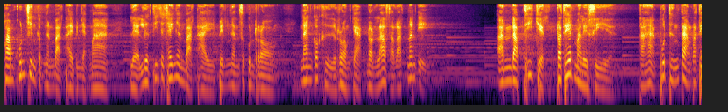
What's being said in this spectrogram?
ความคุ้นชินกับเงินบาทไทยเป็นอย่างมาก และเลือกที่จะใช้เงินบาทไทยเป็นเงินสกุลรอง นั่นก็คือรองจากดอลลาร์สหรัฐนั่นเอง อันดับที่ 7 ประเทศมาเลเซีย ถ้าหากพูดถึงต่างประเท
